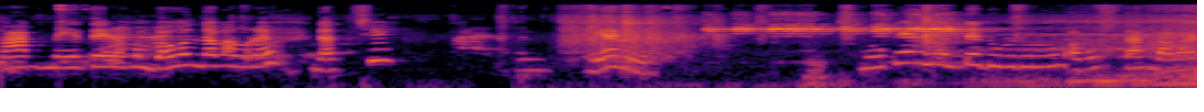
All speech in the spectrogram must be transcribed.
বাপ- মেয়েতে এরকম বগল দাবা করে যাচ্ছি। মুখের মধ্যে দুরু দুরু অবস্থা বাবার।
